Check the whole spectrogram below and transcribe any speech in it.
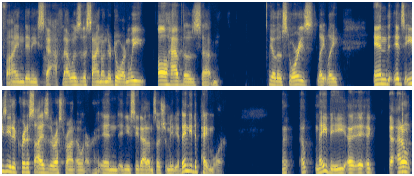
find any staff. That was the sign on their door, and we all have those, um, you know, those stories lately. And it's easy to criticize the restaurant owner, and and you see that on social media. They need to pay more. Uh, Oh, maybe. Uh, it- it- I don't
